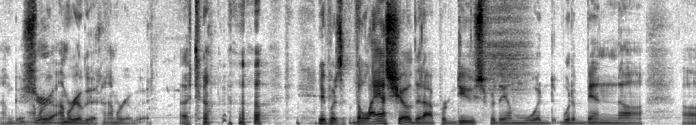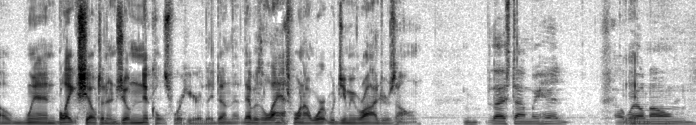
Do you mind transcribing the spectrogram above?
I'm good. sure? I'm, real, I'm real good. I'm real good. Uh, it was the last show that I produced for them would would have been uh, uh, when Blake Shelton and Joe Nichols were here. They done that. That was the last one I worked with Jimmie Rodgers on. Last time we had a well-known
